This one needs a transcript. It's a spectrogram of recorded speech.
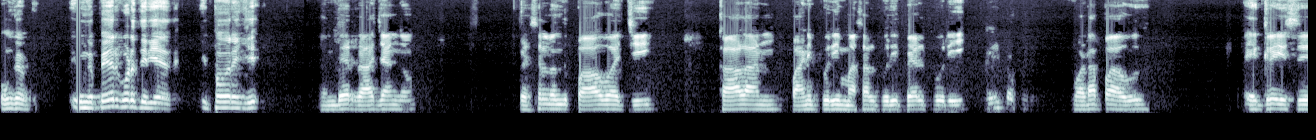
உங்கள் இவங்க பேர் கூட தெரியாது இப்போ வரைக்கும். என் பேர் ராஜாங்கம். ஸ்பெஷல் வந்து பாவாச்சி காளான் பானிபூரி மசால் பூரி bhelpuri vadapav egg rice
